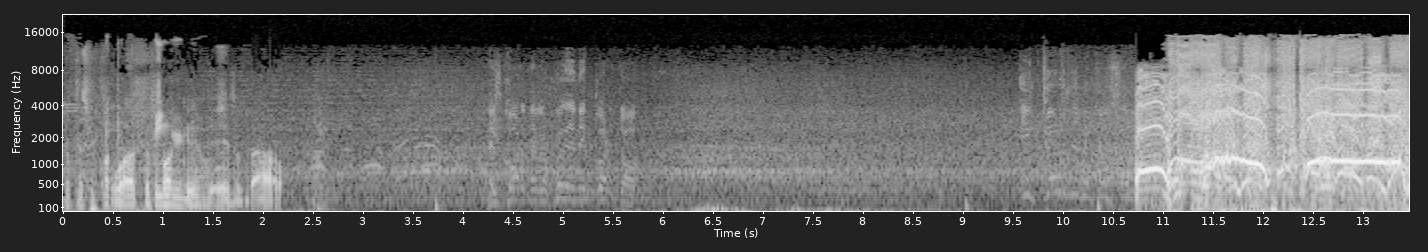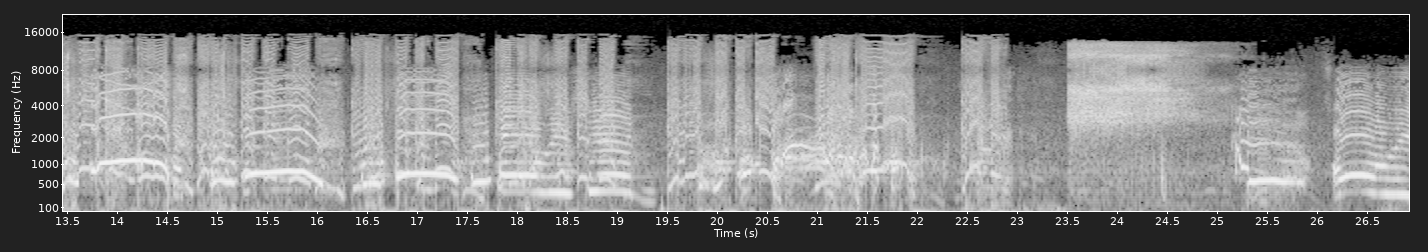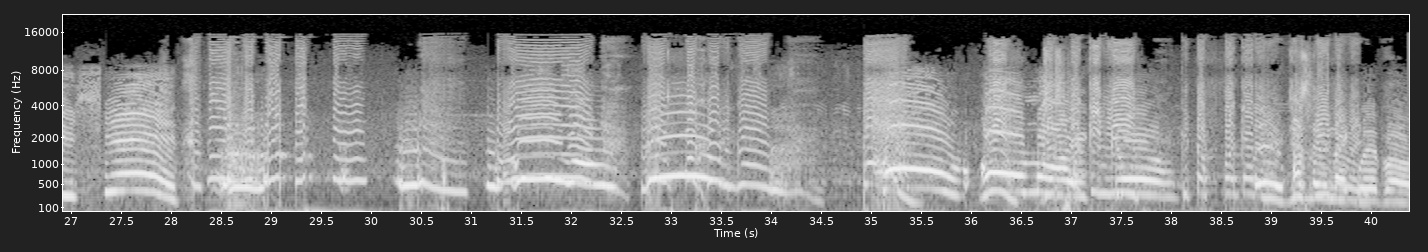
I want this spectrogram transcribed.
with this fucking What the fuck is this about? El córner lo juegan en corto. Icardi metió el centro. Holy shit! Holy shit! Get the fuck out of here. I'm Just saying leave that already. bro.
